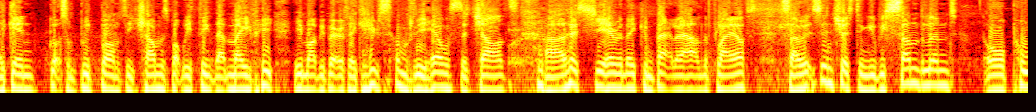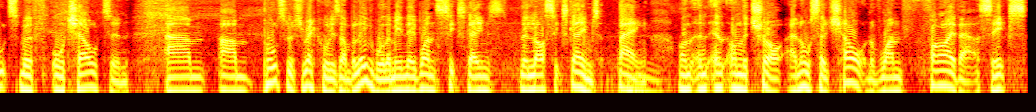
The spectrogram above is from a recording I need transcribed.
Again, got some good Barnsley chums, but we think that maybe it might be better if they give somebody else a chance uh, this year and they can battle it out in the playoffs. So it's interesting. It'll be Sunderland or Portsmouth or Charlton. Um, um, Portsmouth's record is unbelievable. I mean, they've won six games, the last six games, bang, on, on on the trot. And also Charlton have won five out of six.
